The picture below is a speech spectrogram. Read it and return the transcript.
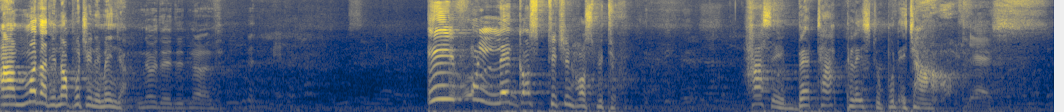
and mother did not put you in a manger. No, they did not. Even Lagos Teaching Hospital has a better place to put a child. Yes.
